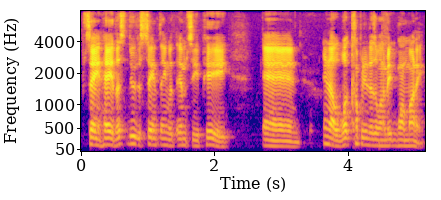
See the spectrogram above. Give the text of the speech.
saying, "Hey, let's do the same thing with MCP." And you know, what company doesn't want to make more money?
